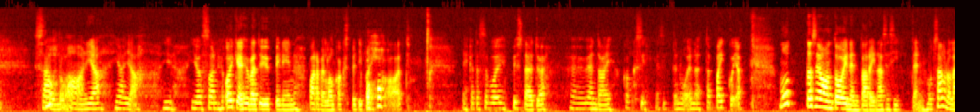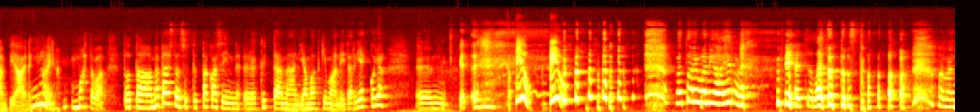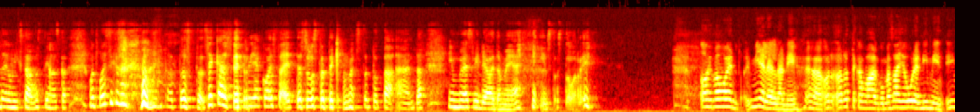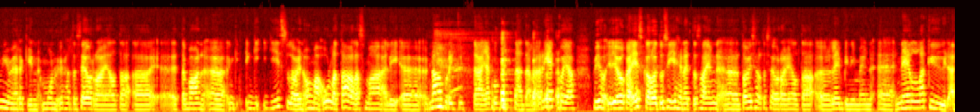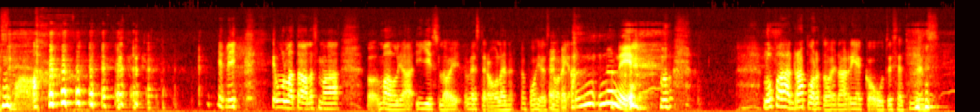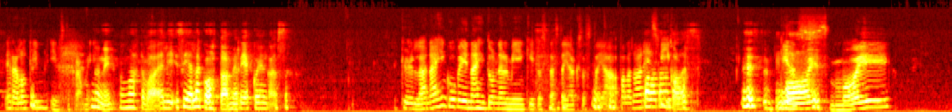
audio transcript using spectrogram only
saunomaan. Ja, ja, ja, ja, jos on oikein hyvä tyyppi, niin parvella on kaksi petipaikkaa. Et ehkä tässä voi pystäytyä yön tai kaksi ja sitten voi näyttää paikkoja. Mutta se on toinen tarina se sitten. Mutta sauna lämpiää ainakin Noin, aina. mahtavaa. Tota, mä päästän sut takaisin kyttäämään ja matkimaan niitä riekkoja. Öm, et, Piu, piu. mä toivon ihan hirveästi, että sä laitat tosta. mä en tiedä, miksi tää on musta ihan hauska. Mut voisitko sä laittaa tosta sekä sen riekoista että susta tekemästä tota ääntä, niin myös videoita meidän Instastoriin. Oi, mä voin mielelläni. Odottakaa vaan, kun mä sain jo uuden nimi, nimimerkin mun yhdeltä seuraajalta, että mä oon Gisloin oma Ulla Taalasmaa, eli naapuri kyttää ja kun kyttään täällä riekkoja, jo- joka eskaloitu siihen, että sain toiselta seuraajalta lempinimen Nella Kyydäsmaa. eli Ulla Taalasmaa mallia Gisloi Westerålen Pohjois-Norja. No niin. Lupaan raportoida Riekko-uutiset myös Erälogin Instagramiin. No niin, no mahtavaa. Eli siellä kohtaamme riekkojen kanssa. Kyllä, näihin kuviin, näihin tunnelmiin. Kiitos tästä jaksosta ja palataan, Palataan ensi viikolla. taas. Moi! Kiitos. Moi!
